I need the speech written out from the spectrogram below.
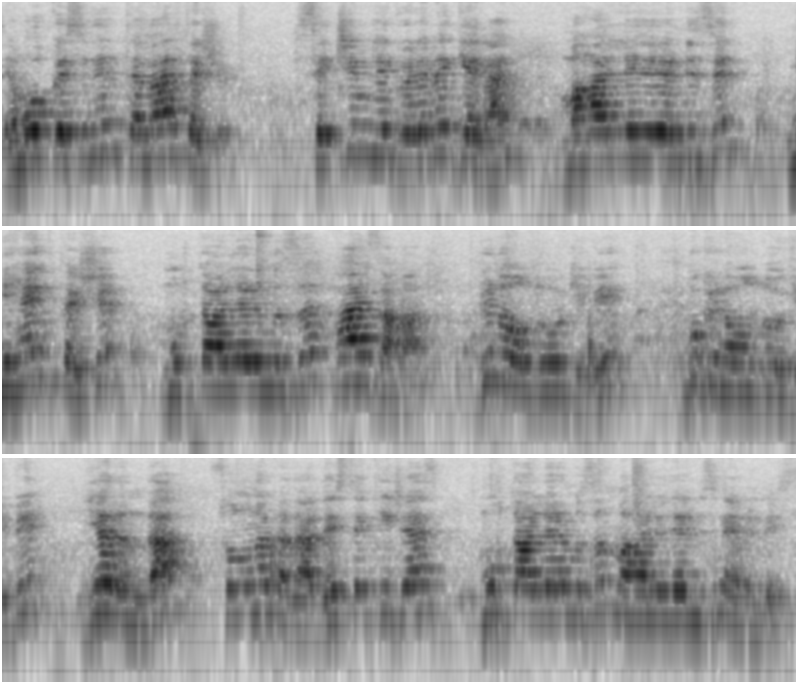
demokrasinin temel taşı, seçimle göreve gelen mahallelerimizin mihenk taşı, muhtarlarımızı her zaman gün olduğu gibi, bugün olduğu gibi yarın da sonuna kadar destekleyeceğiz. Muhtarlarımızın, mahallelerimizin emrindeyiz.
